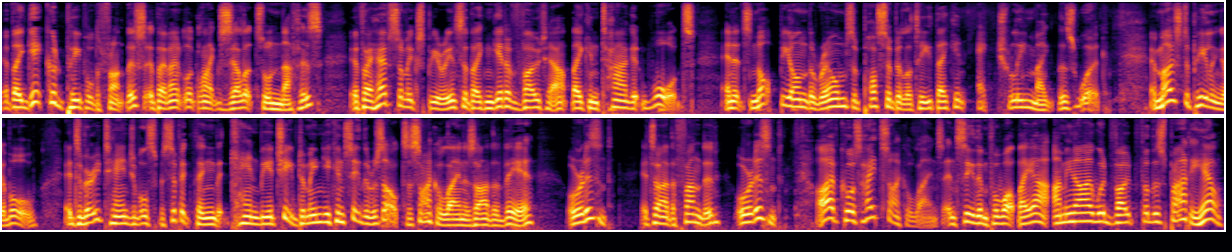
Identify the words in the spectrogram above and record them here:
if they get good people to front this, if they don't look like zealots or nutters, if they have some experience, if they can get a vote out, they can target wards. And it's not beyond the realms of possibility they can actually make this work. And most appealing of all, it's a very tangible, specific thing that can be achieved. I mean, you can see the results. A cycle lane is either there or it isn't. It's either funded or it isn't. I, of course, hate cycle lanes and see them for what they are. I mean, I would vote for this party. Hell,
